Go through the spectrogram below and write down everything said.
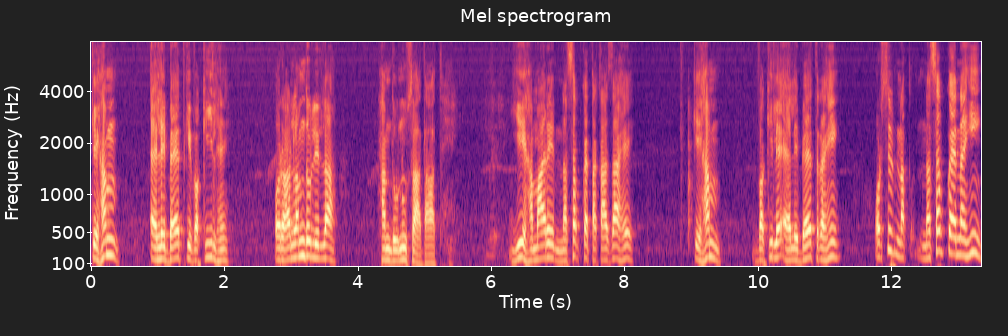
कि हम अहल बैत के वकील हैं और अलहमदिल्ला हम दोनों सादात हैं। ये हमारे नसब का तकाजा है कि हम वकील अहल बैत रहें और सिर्फ़ नसब का नहीं,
